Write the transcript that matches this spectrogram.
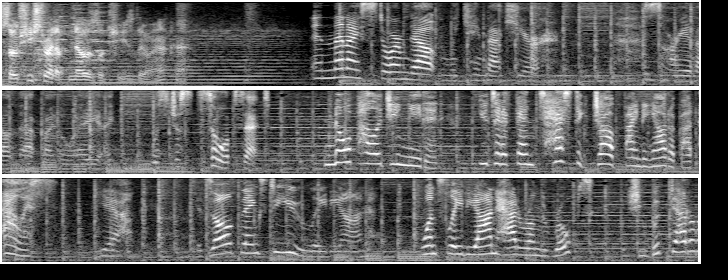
So she straight up knows what she's doing, okay. And then I stormed out and we came back here. Sorry about that, by the way. I was just so upset. No apology needed. You did a fantastic job finding out about Alice. Yeah, it's all thanks to you, Lady Ann. Once Lady Ann had her on the ropes, she whipped out her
